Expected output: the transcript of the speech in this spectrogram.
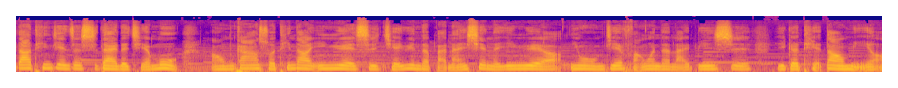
回到《听见这时代》的节目啊！我们刚刚所听到音乐是捷运的板南线的音乐哦，因为我们今天访问的来宾是一个铁道迷哦，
